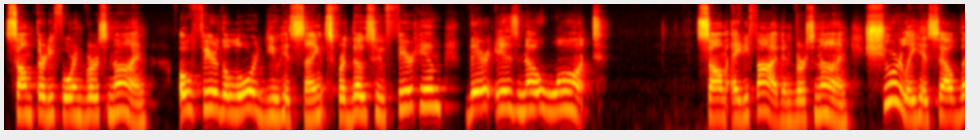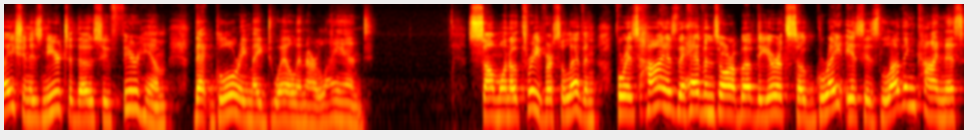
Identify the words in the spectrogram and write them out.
Psalm 34 and verse 9 O fear the Lord, you his saints, for those who fear him, there is no want. Psalm 85 and verse 9 Surely his salvation is near to those who fear him, that glory may dwell in our land. Psalm 103, verse 11 For as high as the heavens are above the earth, so great is his loving kindness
